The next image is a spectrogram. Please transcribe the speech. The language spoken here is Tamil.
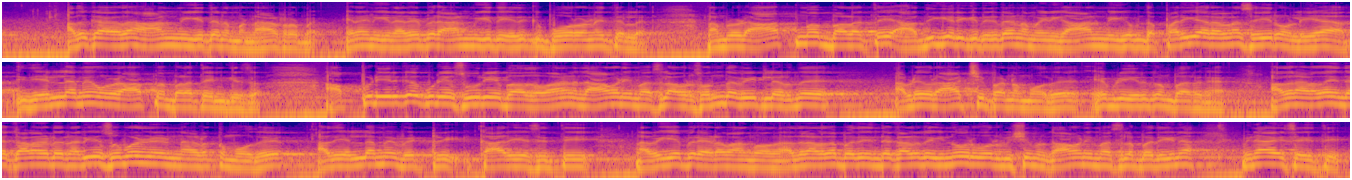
அதுக்காக தான் ஆன்மீகத்தை நம்ம நாடுறோமே. ஏன்னா இன்றைக்கி நிறைய பேர் ஆன்மீகத்தை எதுக்கு போகிறோன்னே தெரில நம்மளோட ஆத்ம பலத்தை அதிகரிக்கிறதுக்கு தான் நம்ம இன்றைக்கி ஆன்மீகம் இந்த பரிகாரம்லாம் செய்கிறோம் இல்லையா? இது எல்லாமே உங்களோட ஆத்ம பலத்தை இன்க்ரீஸ் அப்படி இருக்கக்கூடிய சூரிய பகவான் இந்த ஆவணி மாதத்தில் அவர் சொந்த வீட்டில் இருந்து அப்படியே ஒரு ஆட்சி பண்ணும்போது எப்படி இருக்குன்னு பாருங்கள் அதனால தான் இந்த காலகட்டம் நிறைய சுப நடக்கும்போது அது எல்லாமே வெற்றி காரிய சித்தி நிறைய பேர் இடம் வாங்குவாங்க. அதனால தான் பார்த்தீங்கன்னா இந்த காலத்தில் இன்னொரு ஒரு விஷயம் இருக்குது ஆவணி மாதத்தில் பார்த்தீங்கன்னா விநாயகர் சதுர்த்தி.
